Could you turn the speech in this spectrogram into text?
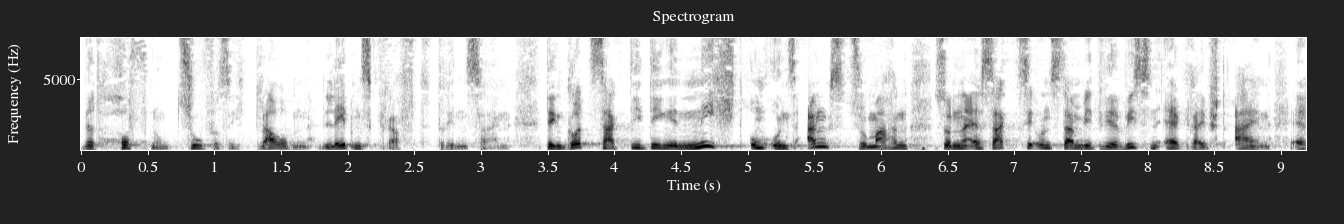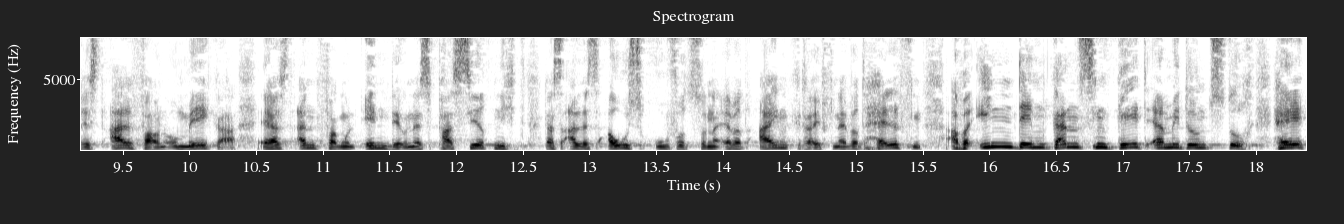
wird Hoffnung, Zuversicht, Glauben, Lebenskraft drin sein. Denn Gott sagt die Dinge nicht, um uns Angst zu machen, sondern er sagt sie uns, damit wir wissen, er greift ein. Er ist Alpha und Omega. Er ist Anfang und Ende. Und es passiert nicht, dass alles ausufert, sondern er wird eingreifen, er wird helfen. Aber in dem Ganzen geht er mit uns durch. Hey,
